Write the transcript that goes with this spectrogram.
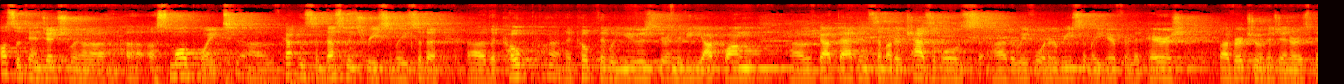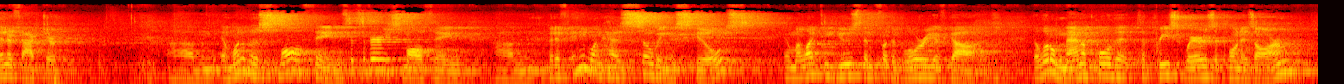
Also, tangentially, on a, a, a small point, uh, we've gotten some vestments recently. So the uh, the cope, uh, the cope that we use during the Vidi Aquam, uh, we've got that and some other chasubles uh, that we've ordered recently here from the parish by virtue of a generous benefactor. Um, and one of those small things, it's a very small thing, um, but if anyone has sewing skills and would like to use them for the glory of God, the little maniple that the priest wears upon his arm,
